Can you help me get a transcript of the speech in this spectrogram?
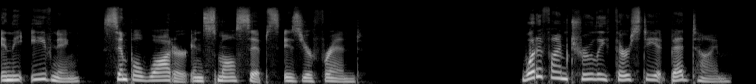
In the evening, simple water in small sips is your friend. What if I'm truly thirsty at bedtime?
